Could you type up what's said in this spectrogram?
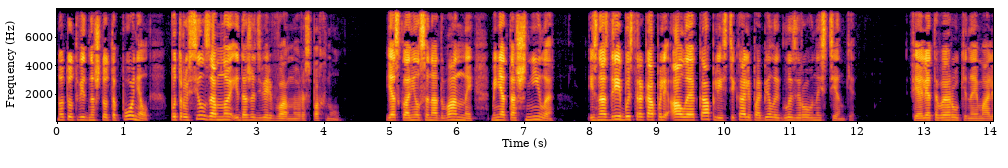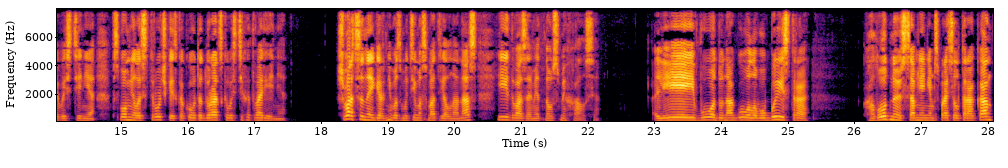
но тут, видно, что-то понял, потрусил за мной и даже дверь в ванную распахнул. Я склонился над ванной, меня тошнило, из ноздрей быстро капали алые капли и стекали по белой глазированной стенке. Фиолетовые руки на эмалевой стене. Вспомнилась строчка из какого-то дурацкого стихотворения. Шварценеггер невозмутимо смотрел на нас и едва заметно усмехался. «Лей воду на голову, быстро!» «Холодную?» — с сомнением спросил таракан,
